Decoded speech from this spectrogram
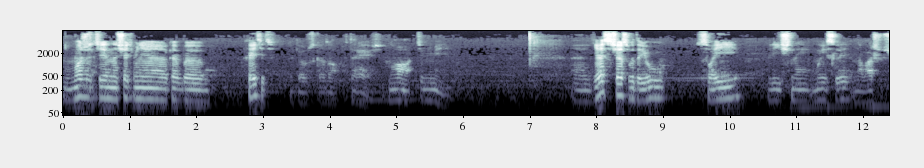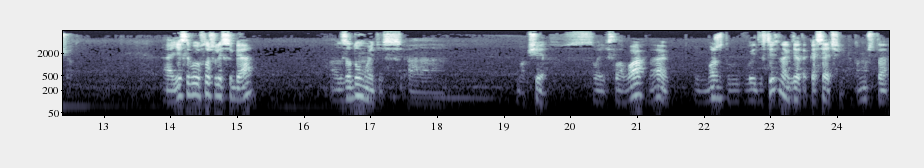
Можете начать меня как бы хейтить, как я уже сказал, повторяюсь. Но, тем не менее. Я сейчас выдаю свои личные мысли на ваш счет. Если вы услышали себя, задумайтесь о вообще своих словах, да, может вы действительно где-то косячили, потому что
